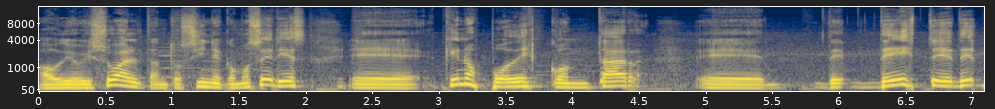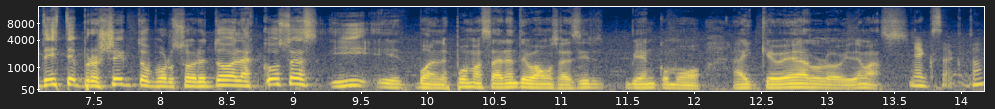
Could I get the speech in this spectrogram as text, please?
audiovisual, tanto cine como series. Eh, ¿Qué nos podés contar? eh, de, de este, de, de este proyecto por sobre todas las cosas y eh, bueno, después más adelante vamos a decir bien cómo hay que verlo y demás. Exacto.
